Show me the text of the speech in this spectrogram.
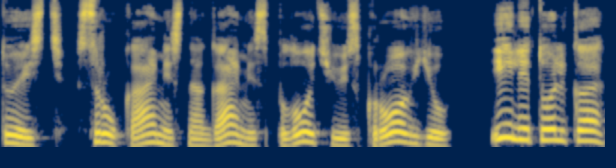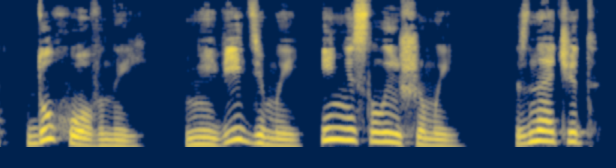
То есть с руками, с ногами, с плотью и с кровью? Или только духовный, невидимый и неслышимый? Значит,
